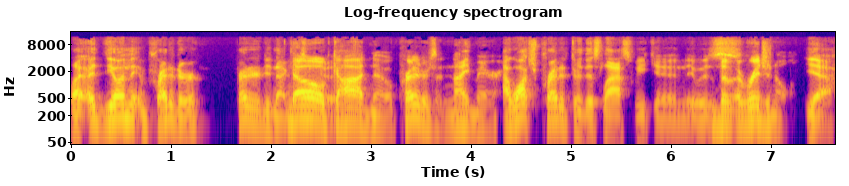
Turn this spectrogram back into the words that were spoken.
Like uh, the only Predator, Predator did not. Get No, so. God, no. Predator's a nightmare. I watched Predator this last weekend. It was The original, yeah,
